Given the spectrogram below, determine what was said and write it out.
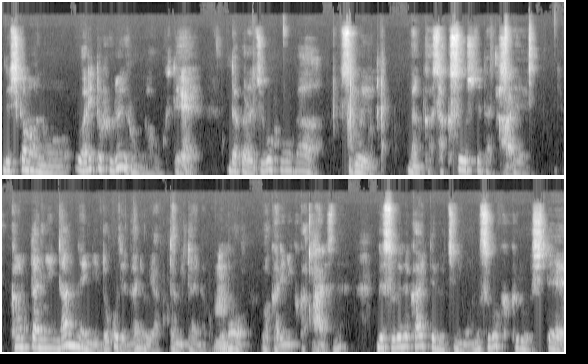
い、で、しかもあの、割と古い本が多くて、ええ、だから情報がすごいなんか錯綜してたりして、はい、簡単に何年にどこで何をやったみたいなことも分かりにくかったんですね。うんはい、で、それで書いてるうちにものすごく苦労して、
